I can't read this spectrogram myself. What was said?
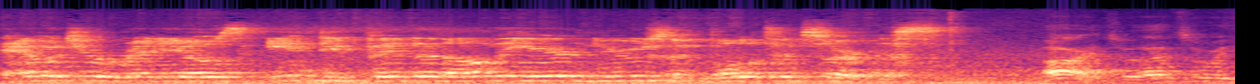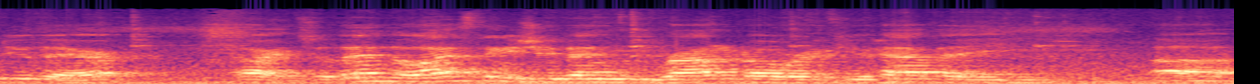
amateur radio's independent on-the-air news and bulletin service. All right, so that's what we do there. All right, so then the last thing is you then route it over, if you have a, uh,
